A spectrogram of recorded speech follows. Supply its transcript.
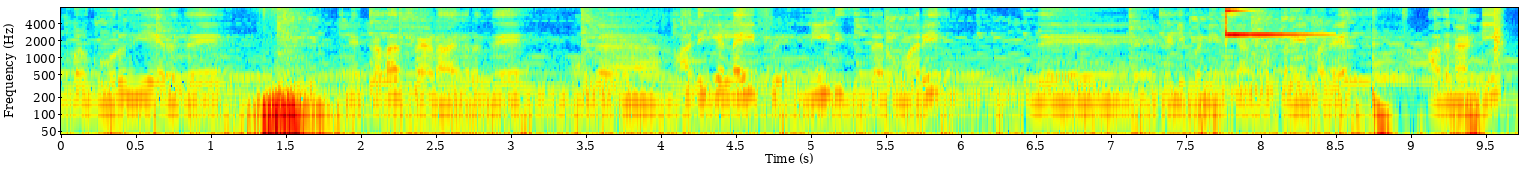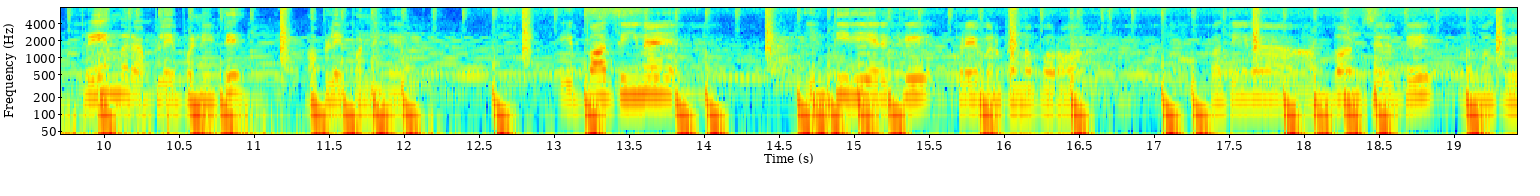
உங்களுக்கு உறிஞ்சிடுறது இந்த கலர் ஃபேட் ஆகிறது உங்கள் அதிக லைஃப் நீடித்து தர மாதிரி இது ரெடி பண்ணியிருக்காங்க ப்ரைமரு. அதனாண்டி ப்ரேமர் அப்ளை பண்ணிவிட்டு அப்ளை பண்ணுங்கள் இப்போ பார்த்தீங்கன்னா இன்டீரியருக்கு ப்ரைமர் பண்ண போகிறோம் பார்த்திங்கன்னா அட்வான்ஸ் இருக்குது நமக்கு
